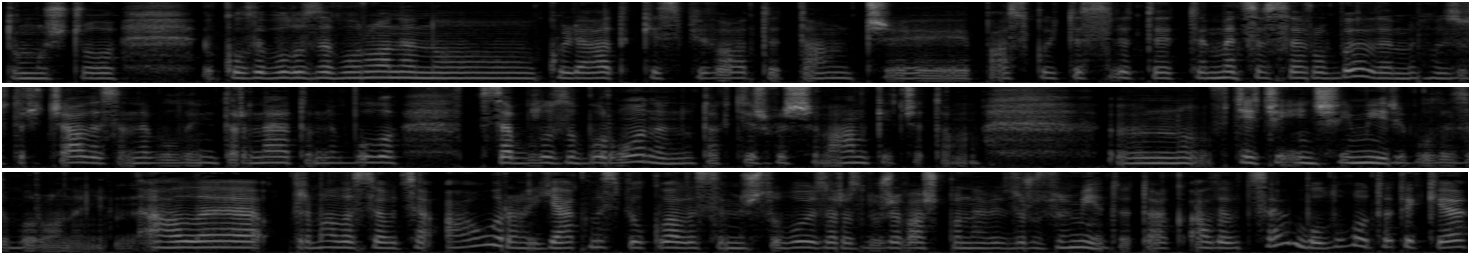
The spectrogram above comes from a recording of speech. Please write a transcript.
тому що коли було заборонено колядки співати там чи Паску йти святити, ми це все робили. Ми зустрічалися, не було інтернету, не було все було заборонено. Так ті ж вишиванки чи там ну, в тій чи іншій мірі були заборонені. Але трималася оця аура, як ми спілкувалися між собою, зараз дуже важко навіть зрозуміти. так. Але це було таке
